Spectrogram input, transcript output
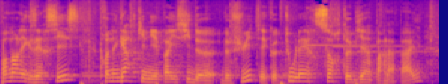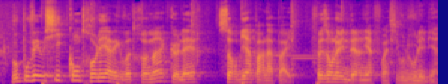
Pendant l'exercice, prenez garde qu'il n'y ait pas ici de, fuite et que tout l'air sorte bien par la paille. Vous pouvez aussi contrôler avec votre main que l'air sort bien par la paille. Faisons-le une dernière fois si vous le voulez bien.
